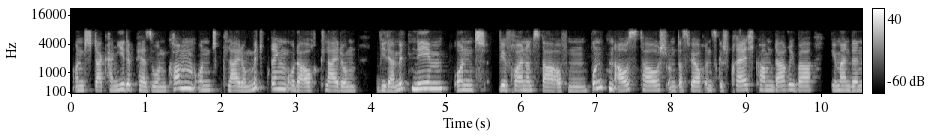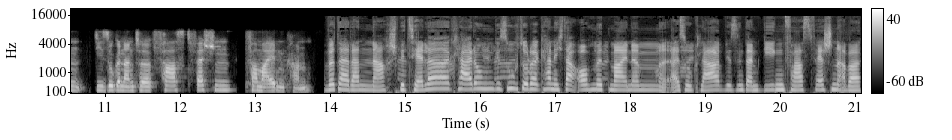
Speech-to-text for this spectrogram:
Und da kann jede Person kommen und Kleidung mitbringen oder auch Kleidung wieder mitnehmen. Und wir freuen uns da auf einen bunten Austausch und dass wir auch ins Gespräch kommen darüber, wie man denn die sogenannte Fast Fashion vermeiden kann. Wird da dann nach spezieller Kleidung gesucht oder kann ich da auch mit meinem, also klar, wir sind dann gegen Fast Fashion, aber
